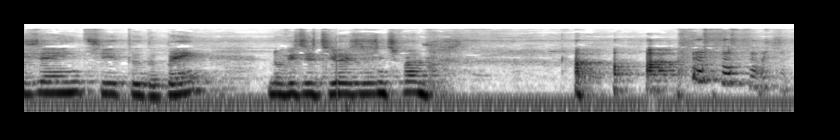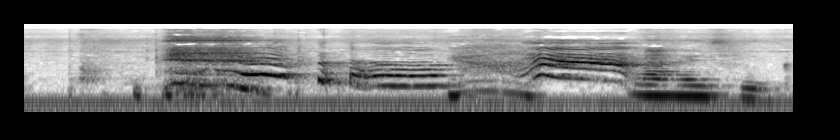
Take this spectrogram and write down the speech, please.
gente, tudo bem? No vídeo de hoje a gente vai. Ai, Chico.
